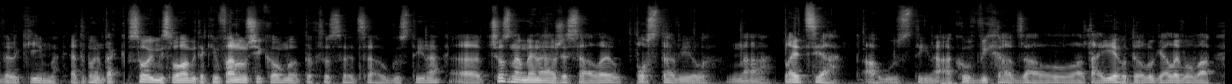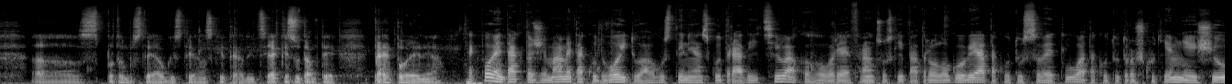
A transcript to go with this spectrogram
veľkým, ja to poviem tak svojimi slovami, takým fanúšikom tohto svetca Augustína. Čo znamená, že sa Lev postavil na plecia Augustína, ako vychádzala tá jeho teológia Levova uh, potom z tej augustinianskej tradície, aké sú tam tie prepojenia? Tak poviem takto, že máme takú dvojitú augustinianskú tradíciu, ako hovoria aj francúzskí patrológovia, takú tú svetlú a takú tú trošku temnejšiu.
